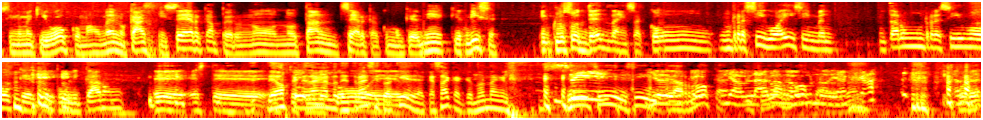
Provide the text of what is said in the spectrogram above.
si no me equivoco, más o menos, casi cerca, pero no, no tan cerca como quien dice. Incluso Deadline sacó un, un recibo ahí, se inventaron un recibo que, que publicaron eh, este... De ojos que este le dan a los de tránsito eh, aquí, de Acasaca, que no andan en el... Sí, sí, sí, yo la roca. Le y hablaron La a Roca, uno de acá. Por, e-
